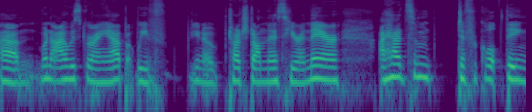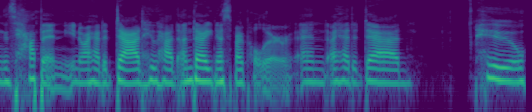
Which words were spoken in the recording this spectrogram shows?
um when i was growing up we've you know touched on this here and there i had some difficult things happen you know i had a dad who had undiagnosed bipolar and i had a dad who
